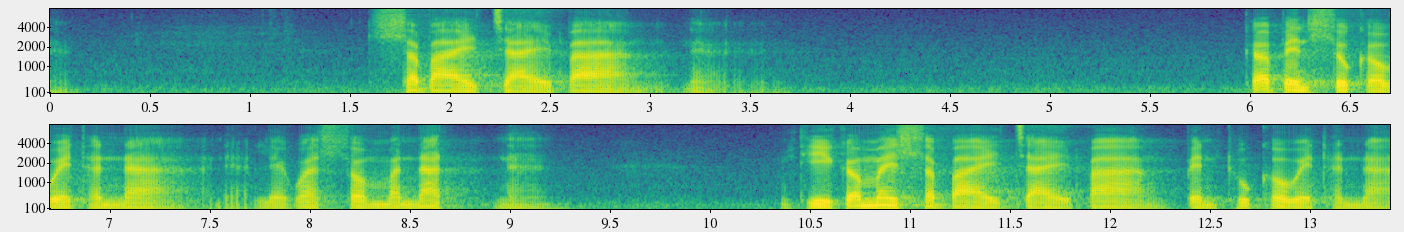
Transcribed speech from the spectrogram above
นะสบายใจบ้างนะก็เป็นสุขเวทนาเนี่ยเรียกว่าสมนัตนะ บางทีก็ไม่สบายใจบ้าง เป็นทุกขเวทนา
